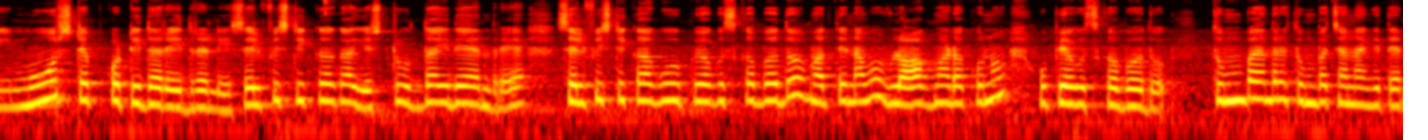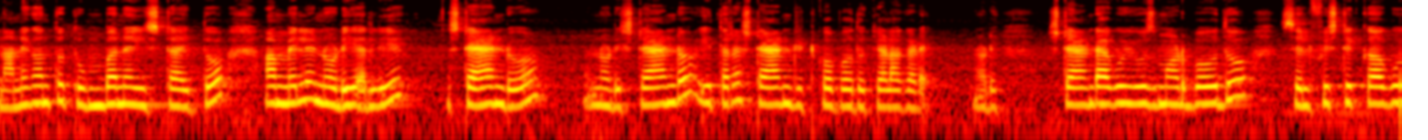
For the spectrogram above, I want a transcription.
ಈ ಮೂರು ಸ್ಟೆಪ್ ಕೊಟ್ಟಿದ್ದಾರೆ ಇದರಲ್ಲಿ. ಸೆಲ್ಫಿ ಸ್ಟಿಕ್ಕಾಗ ಎಷ್ಟು ಉದ್ದ ಇದೆ ಅಂದರೆ ಸೆಲ್ಫಿ ಸ್ಟಿಕ್ಕಾಗೂ ಉಪಯೋಗಿಸ್ಕೋಬೋದು, ಮತ್ತು ನಾವು ವ್ಲಾಗ್ ಮಾಡೋಕ್ಕೂ ಉಪಯೋಗಿಸ್ಕೋಬೋದು. ತುಂಬ ಅಂದರೆ ತುಂಬ ಚೆನ್ನಾಗಿದೆ. ನನಗಂತೂ ತುಂಬಾ ಇಷ್ಟ ಆಯಿತು. ಆಮೇಲೆ ನೋಡಿ, ಅಲ್ಲಿ ಸ್ಟ್ಯಾಂಡು, ನೋಡಿ, ಸ್ಟ್ಯಾಂಡು, ಈ ಥರ ಸ್ಟ್ಯಾಂಡ್ ಇಟ್ಕೋಬೋದು ಕೆಳಗಡೆ. ನೋಡಿ, ಸ್ಟ್ಯಾಂಡಾಗೂ ಯೂಸ್ ಮಾಡ್ಬೋದು, ಸೆಲ್ಫಿ ಸ್ಟಿಕ್ಕಾಗೂ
